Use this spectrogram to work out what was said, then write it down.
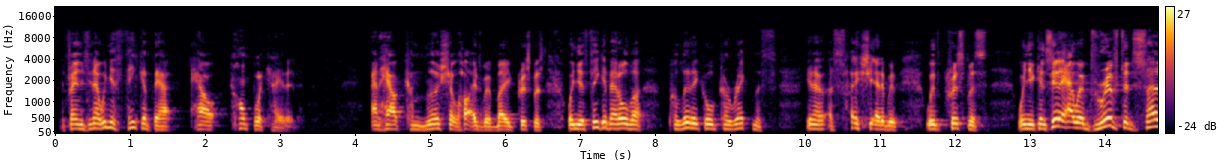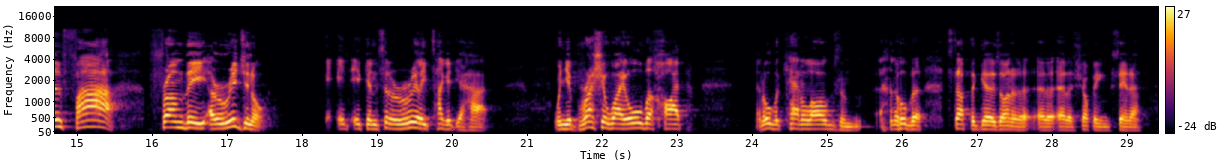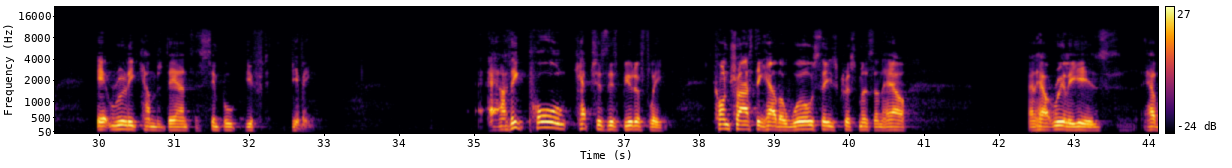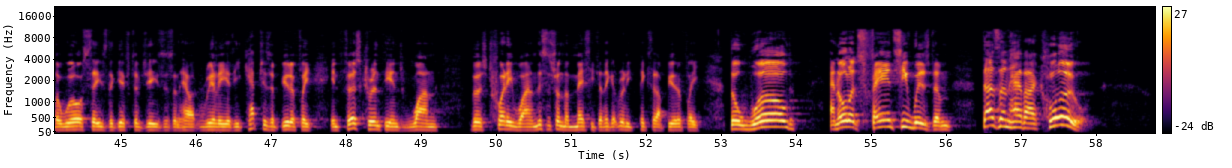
And friends, you know, when you think about how complicated and how commercialized we've made Christmas, when you think about all the political correctness, you know, associated with, with Christmas, when you consider how we've drifted so far from the original, it, it can sort of really tug at your heart. When you brush away all the hype and all the catalogues and, and all the stuff that goes on at a, at a, at a shopping centre, it really comes down to simple gift giving. And I think Paul captures this beautifully, contrasting how the world sees Christmas and how, and how it really is, how the world sees the gift of Jesus and how it really is. He captures it beautifully in 1 Corinthians 1, verse 21. And this is from the message. I think it really picks it up beautifully. The world and all its fancy wisdom doesn't have a clue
